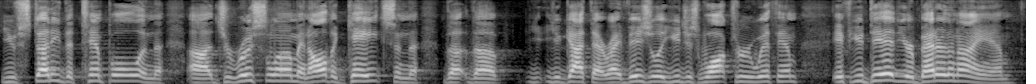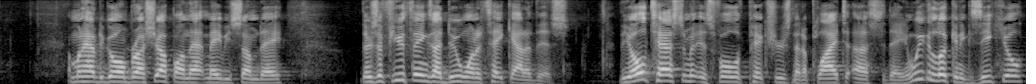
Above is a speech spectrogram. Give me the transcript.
you've studied the temple and the uh, Jerusalem and all the gates and the, the, the you got that, right? Visually, you just walk through with him. If you did, you're better than I am. I'm going to have to go and brush up on that maybe someday. There's a few things I do want to take out of this. The Old Testament is full of pictures that apply to us today. And we can look in Ezekiel.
